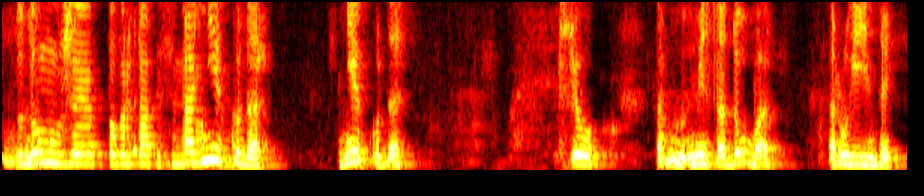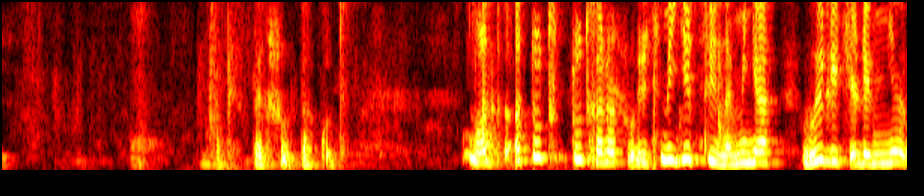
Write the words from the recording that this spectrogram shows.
Додому вже повертатися А некуда. некуда. Все, там вместо дома руины. Так что так вот. Ну, а, а тут, тут хорошо. С медицина. Меня вылечили, меня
